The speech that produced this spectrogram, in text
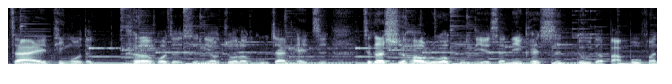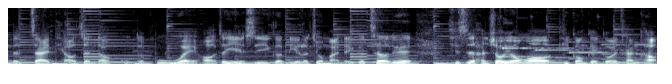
在听我的课，或者是你有做了股债配置，这个时候如果股跌升，你也可以适度的把部分的债调整到股的部位哈，这也是一个跌了就买的一个策略，其实很受用哦，提供给各位参考。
